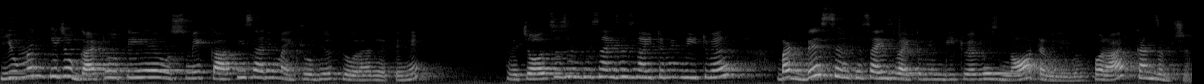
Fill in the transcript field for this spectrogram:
human की जो gut होती है उसमें काफ़ी सारे microbial flora रहते हैं which also synthesizes vitamin B12 but this synthesized vitamin B12 is not available for our consumption.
